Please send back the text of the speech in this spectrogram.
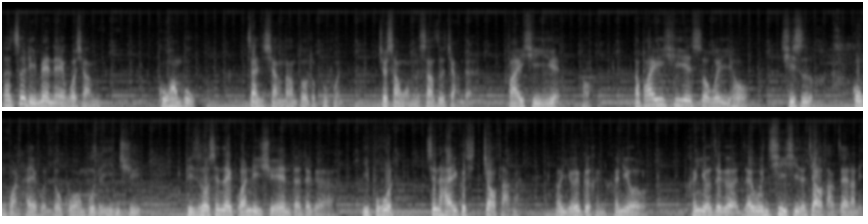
那这里面呢，我想国防部占相当多的部分，就像我们上次讲的。八一七医院，哦，那八一七医院收回以后，其实公馆还有很多国防部的营区，比如说现在管理学院的这个一部分，现在还有一个教堂啊，呃，有一个很很有很有这个人文气息的教堂在那里，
